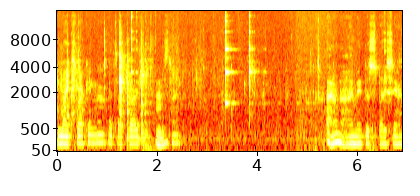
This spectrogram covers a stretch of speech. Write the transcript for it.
The mic's working now. it's upcharged mm-hmm. this time. I don't know how I made this spicier.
